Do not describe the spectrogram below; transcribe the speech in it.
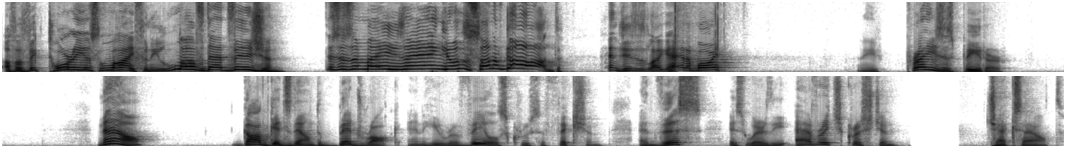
of a victorious life. And he loved that vision. This is amazing! You're the Son of God! And Jesus like, hey, boy. And he praises Peter. Now, God gets down to bedrock and he reveals crucifixion. And this is where the average Christian checks out.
